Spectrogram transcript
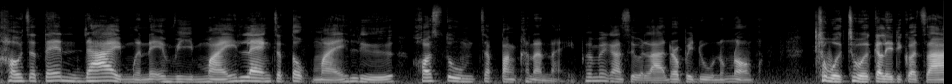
เขาจะเต้นได้เหมือนใน MV ไหมแรงจะตกไหม หรือคอสตูมจะปังขนาดไหน เพื่อไม่เป็นการเสียเวลาเราไปดูน้องๆชเวิร์กชเวิร์กกันเลยดีกว่าจ้า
